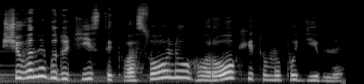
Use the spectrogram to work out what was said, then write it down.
що вони будуть їсти квасолю, горох і тому подібне.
